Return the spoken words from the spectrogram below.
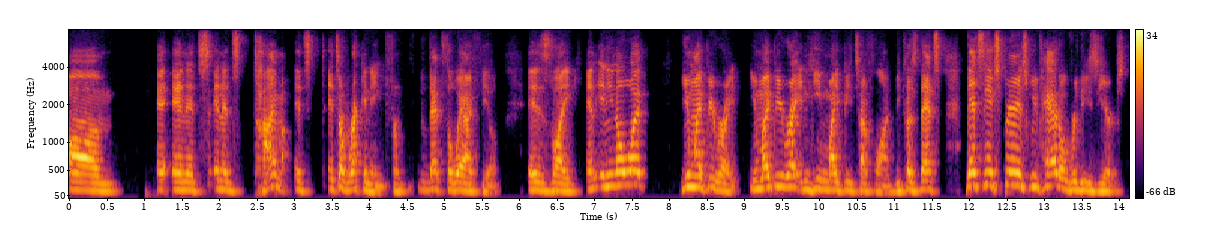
um and it's and it's time it's it's a reckoning from that's the way i feel is like and and you know what? You might be right. You might be right and he might be teflon because that's that's the experience we've had over these years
